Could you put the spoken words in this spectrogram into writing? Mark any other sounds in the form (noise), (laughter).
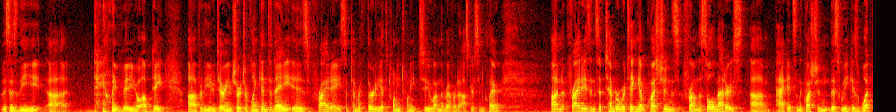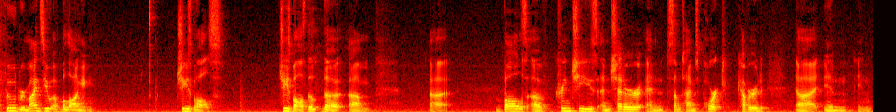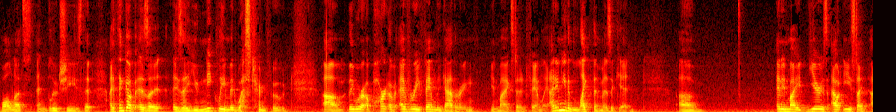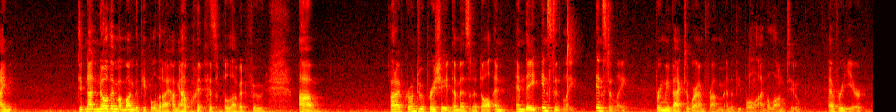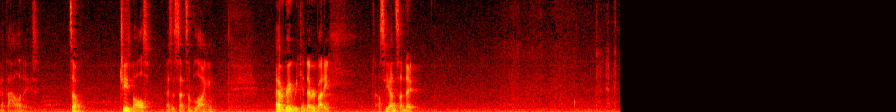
This is the uh, (laughs) daily video update uh, for the Unitarian Church of Lincoln. Today is Friday, September 30th, 2022. I'm the Reverend Oscar Sinclair. On Fridays in September, we're taking up questions from the Soul Matters um, packets, and the question this week is What food reminds you of belonging? Cheese balls. Cheese balls, the, the um, uh, balls of cream cheese and cheddar and sometimes port covered uh, in in walnuts and blue cheese that I think of as a as a uniquely Midwestern (laughs) food. Um, they were a part of every family gathering in my extended family. I didn't even like them as a kid. Um, and in my years out east, I, I did not know them among the people that I hung out (laughs) with as beloved food. Um, but I've grown to appreciate them as an adult, and, and they instantly, instantly bring me back to where I'm from and the people I belong to every year at the holidays. So, cheese balls as a sense of belonging. Have a great weekend, everybody. I'll see you on Sunday.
